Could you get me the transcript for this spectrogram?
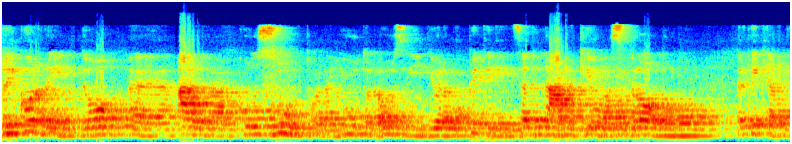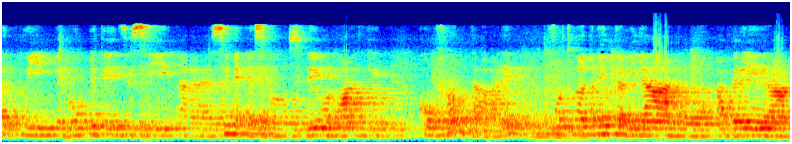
ricorrendo eh, al consulto, all'aiuto, all'ausilio, alla competenza di un archeoastronomo, perché è chiaro che qui le competenze si eh, si mescolano, si devono anche confrontare. Fortunatamente a Milano, a Brera,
